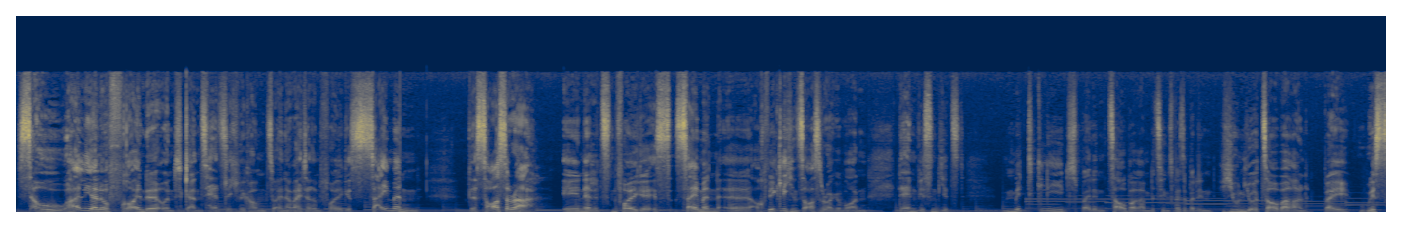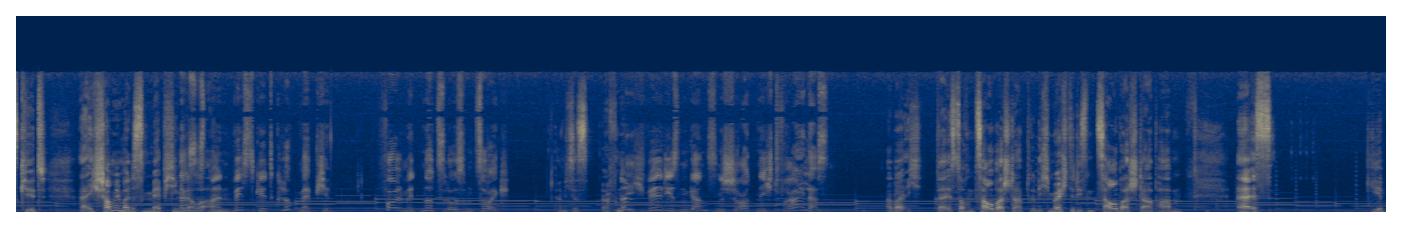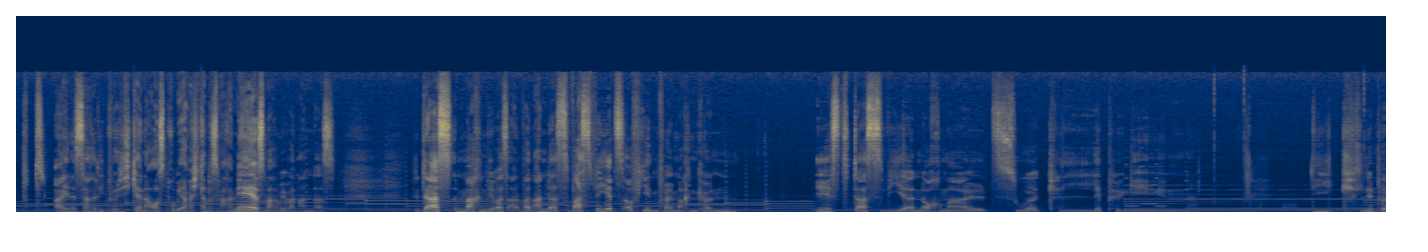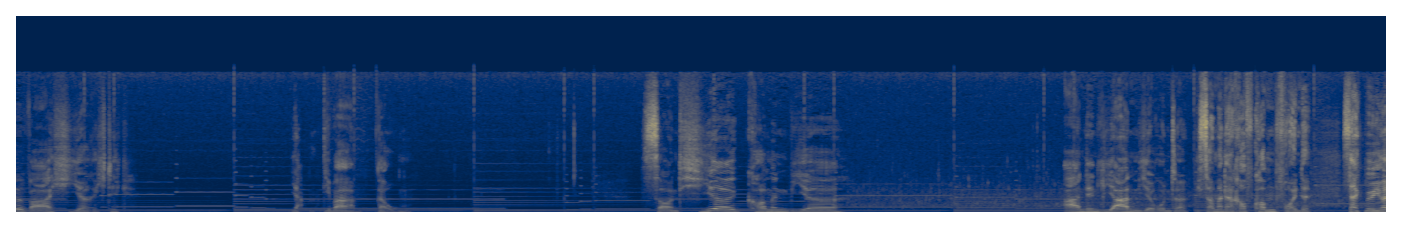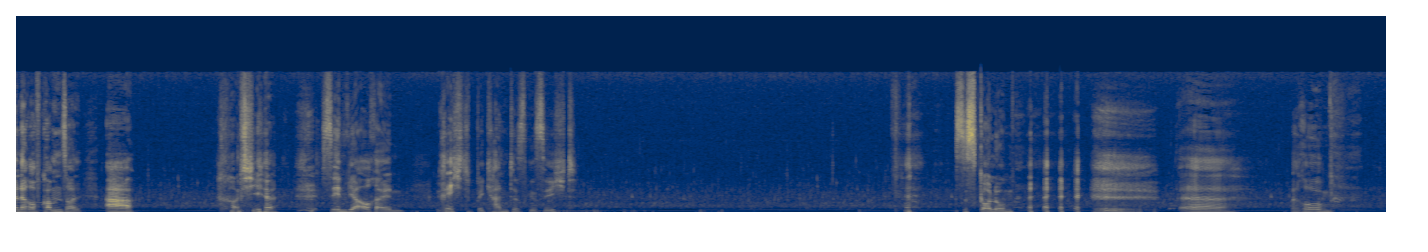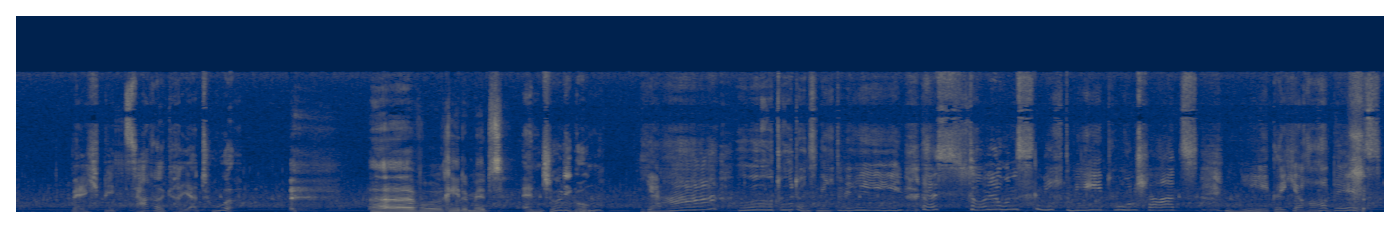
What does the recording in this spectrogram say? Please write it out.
So, hallo Freunde und ganz herzlich willkommen zu einer weiteren Folge Simon, the Sorcerer. In der letzten Folge ist Simon äh, auch wirklich ein Sorcerer geworden, denn wir sind jetzt Mitglied bei den Zauberern, beziehungsweise bei den Junior-Zauberern bei WizKid. Äh, ich schaue mir mal das Mäppchen Das genauer ist mein an. WizKid Clubmäppchen. Voll mit nutzlosem Zeug. Kann ich das öffnen? Ich will diesen ganzen Schrott nicht freilassen. Aber ich, da ist doch ein Zauberstab drin. Ich möchte diesen Zauberstab haben. Äh, es gibt eine Sache, die würde ich gerne ausprobieren. Aber ich glaube, das machen. Nee, das machen wir wann anders. Das machen wir was, wann anders. Was wir jetzt auf jeden Fall machen können, ist, dass wir nochmal zur Klippe gehen. Die Klippe war hier, richtig? Ja, die war da oben. So, und hier kommen wir an den Lianen hier runter. Wie soll man darauf kommen, Freunde? Sagt mir, wie man darauf kommen soll. Ah. Und hier sehen wir auch ein recht bekanntes Gesicht. Es ist Gollum. äh, warum? Welch bizarre Kreatur. Äh, wo rede mit? Entschuldigung? Ja, oh, tut uns nicht weh. Es soll uns nicht wehtun, Schatz. Niedliche Hobbits.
